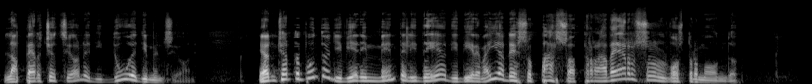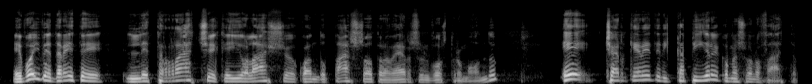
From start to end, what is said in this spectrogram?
la percezione di due dimensioni. E a un certo punto gli viene in mente l'idea di dire ma io adesso passo attraverso il vostro mondo e voi vedrete le tracce che io lascio quando passo attraverso il vostro mondo e cercherete di capire come sono fatte.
